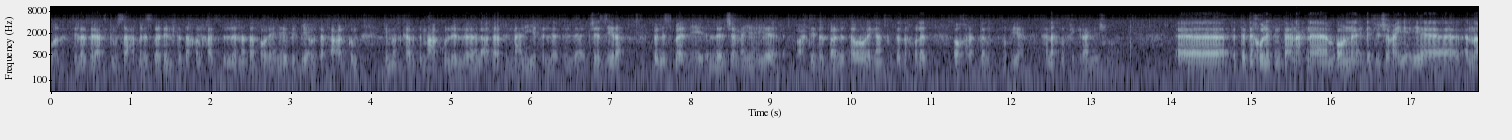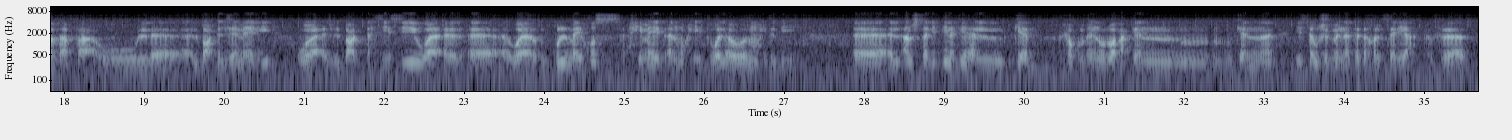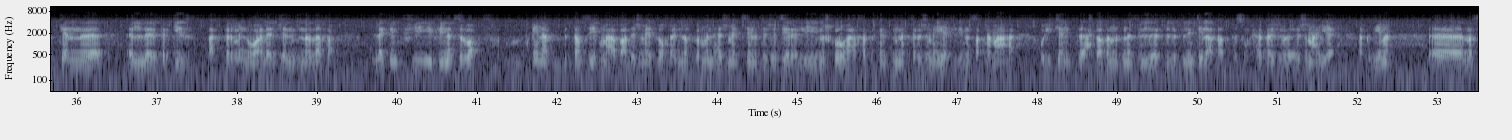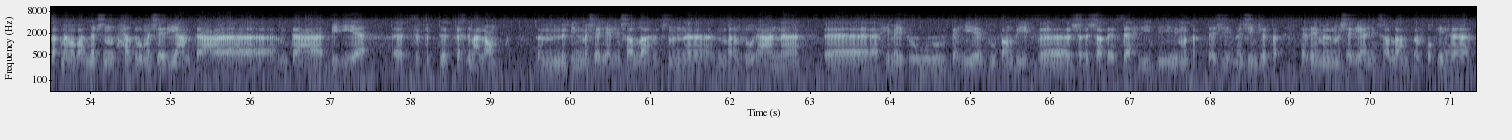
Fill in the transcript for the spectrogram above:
واضح سي يعطيكم الصحة بالنسبة للتدخل الخاص بالنظافة والعناية بالبيئة وتفاعلكم كما ذكرت مع كل الأطراف المعنية في الجزيرة. بالنسبة للجمعية هي أحدثت بعد الثورة ولكن عندكم تدخلات أخرى انطلقتوا فيها خلينا ناخذ فكرة عليها شنو آه، التدخلات نتاعنا إحنا من اهداف الجمعية هي النظافة والبعد الجمالي والبعد التحسيسي آه، وكل ما يخص حماية المحيط والمحيط البيئي. آه، الأنشطة اللي بدينا فيها بحكم إنه الوضع كان كان يستوجب منا التدخل السريع كان التركيز أكثر منه على الجانب النظافة لكن في في نفس الوقت بقينا بالتنسيق مع بعض الجمعيات الأخرى اللي نذكر منها جمعية صيانه الجزيرة اللي نشكرها خاطر كانت من أكثر الجمعيات اللي نسقنا معها واللي كانت احتضنتنا في, في, في الانطلاقة في جمعيه قديمه آه، نسقنا مع بعضنا باش نحضروا مشاريع نتاع نتاع بيئية آه، تخدم على العمق. ما بين المشاريع اللي إن شاء الله باش نبرمجوا لها عندنا آه، حماية وتهيئة وتنظيف آه، الشاطئ الساحلي بمنطقه اجيم اجيم جربه هذه من المشاريع اللي إن شاء الله ننطلقوا فيها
